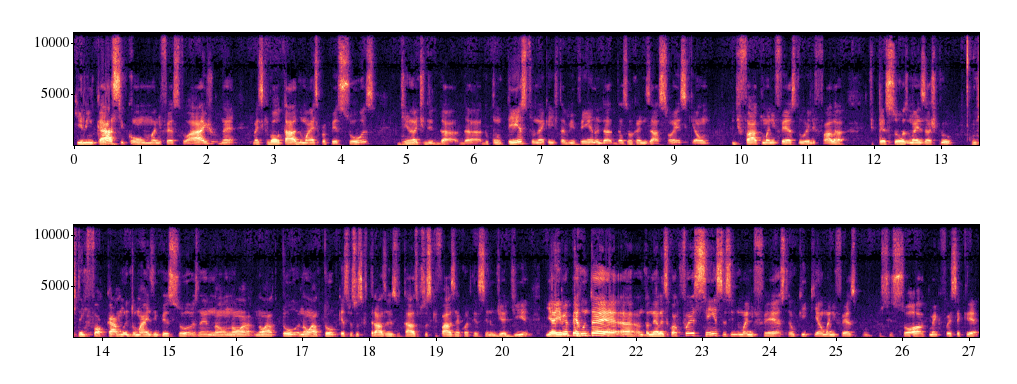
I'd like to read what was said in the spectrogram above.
que linkasse com o manifesto ágil, né? Mas que voltado mais para pessoas diante de, da, da, do contexto, né? Que a gente está vivendo da, das organizações, que é um de fato o manifesto ele fala de pessoas, mas acho que o a gente tem que focar muito mais em pessoas, né? não, não, não à toa, não à toa, porque as pessoas que trazem resultados, as pessoas que fazem acontecer no dia a dia. E aí minha pergunta é, Antonella, qual foi a essência assim, do manifesto? Né? O que, que é o manifesto por, por, si só? Como é que foi essa cria...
